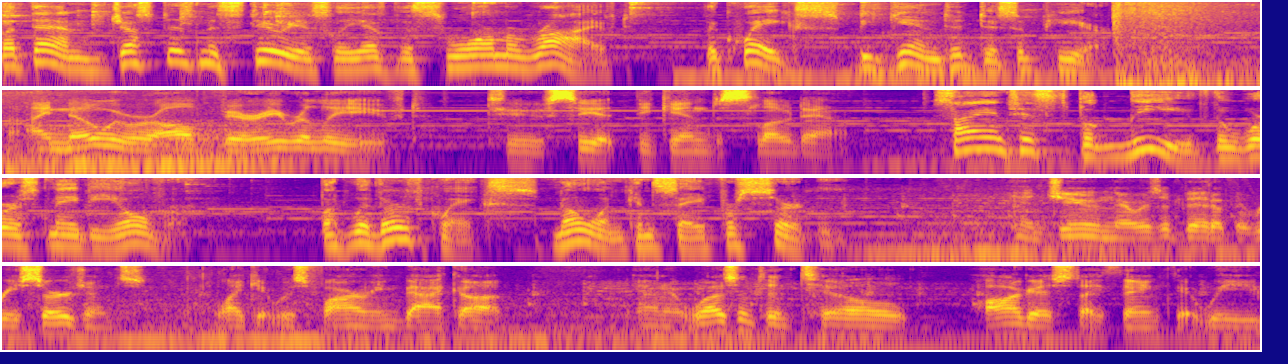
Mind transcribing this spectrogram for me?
But then, just as mysteriously as the swarm arrived, the quakes begin to disappear. I know we were all very relieved to see it begin to slow down. Scientists believe the worst may be over, but with earthquakes, no one can say for certain. In June, there was a bit of a resurgence, like it was firing back up. And it wasn't until August, I think, that we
